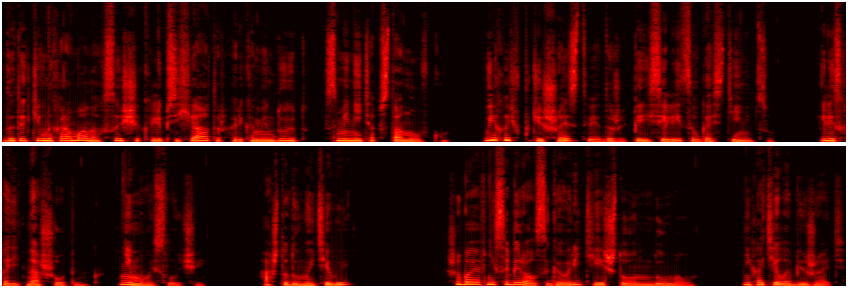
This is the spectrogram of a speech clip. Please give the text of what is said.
В детективных романах сыщик или психиатр рекомендуют сменить обстановку, Уехать в путешествие, даже переселиться в гостиницу или сходить на шопинг. Не мой случай. А что думаете вы? Шибаев не собирался говорить ей, что он думал. Не хотел обижать.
